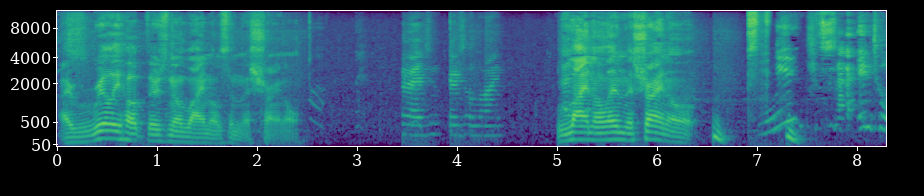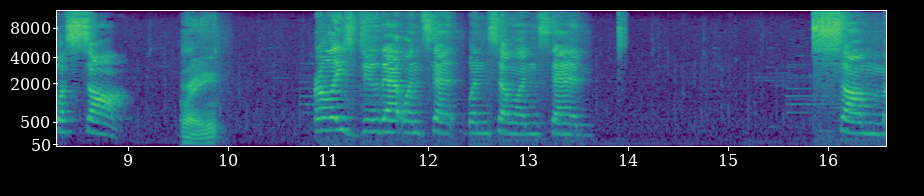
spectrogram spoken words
I really hope there's no Lynels in this Shrinal. Imagine there's a line. Lynel in the Shrinal, You need to turn that into a song. right? Or at least do that when sent when someone sends some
